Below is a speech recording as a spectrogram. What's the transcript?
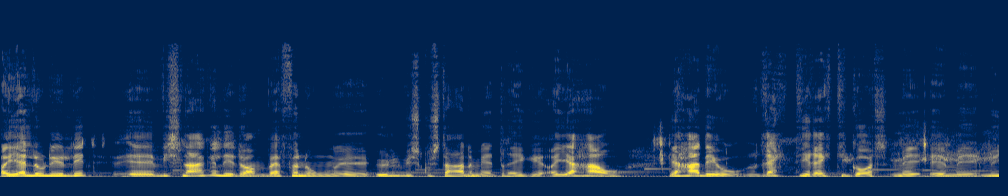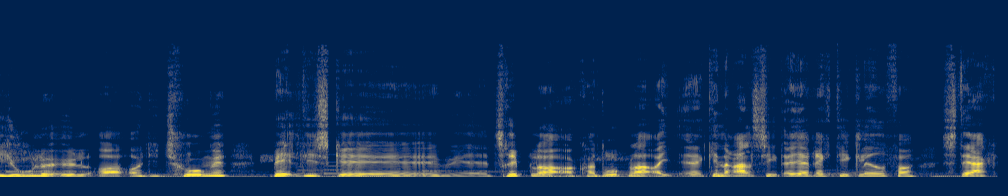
Og jeg lod jo lidt, øh, vi snakkede lidt om, hvad for nogle øh, øl, vi skulle starte med at drikke. Og jeg har jo, jeg har det jo rigtig, rigtig godt med, øh, med, med juleøl og, og de tunge belgiske øh, tripler og kvadrupler. Og øh, generelt set er jeg rigtig glad for stærk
